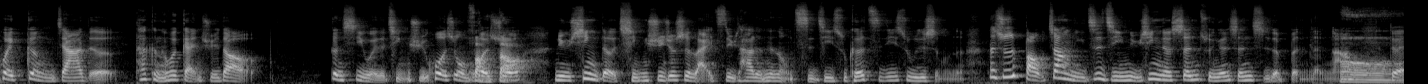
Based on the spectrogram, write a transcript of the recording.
会更加的，他可能会感觉到。更细微的情绪，或者是我们会说女性的情绪就是来自于她的那种雌激素。可是雌激素是什么呢？那就是保障你自己女性的生存跟生殖的本能啊。哦，对，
